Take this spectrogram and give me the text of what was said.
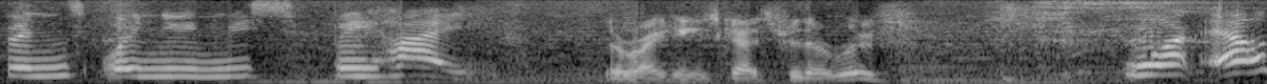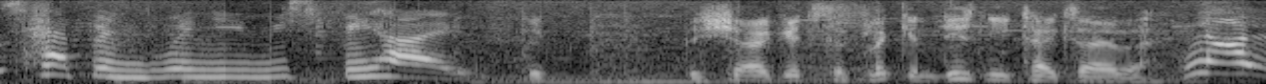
happens when you misbehave? The ratings go through the roof. What else happens when you misbehave? The, the show gets the flick and Disney takes over. No.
